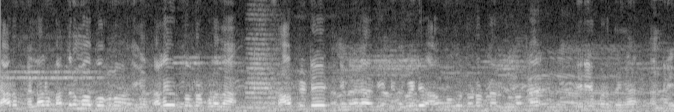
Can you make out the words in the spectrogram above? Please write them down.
யாரும் எல்லாரும் பத்திரமா போகணும். எங்கள் தலைவர் சொல்கிற போல தான் சாப்பிட்டுட்டு நிம்மதியாக வீட்டுக்கு போயிட்டு அவங்கவுங்க தொடர்பில் இருக்கிறவங்க தெரியப்படுத்துங்க. நன்றி.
